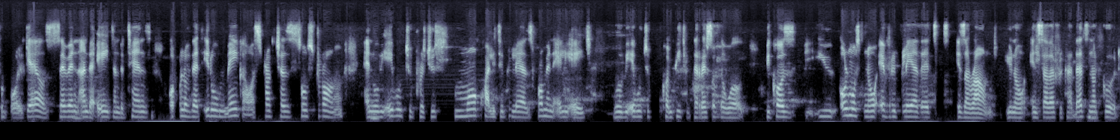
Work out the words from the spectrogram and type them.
football girls seven under eight under tens all of that it will make our structures so strong and we'll be able to produce more quality players from an early age we'll be able to compete with the rest of the world because you almost know every player that is around you know in south africa that's not good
